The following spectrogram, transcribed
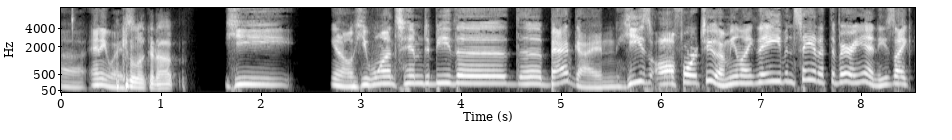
Uh anyways, I can look it up. He you know, he wants him to be the the bad guy and he's all for it too. I mean, like they even say it at the very end. He's like,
